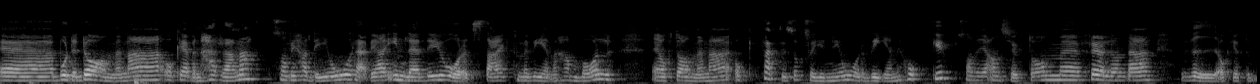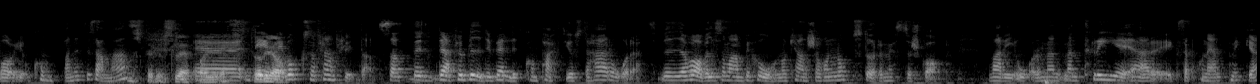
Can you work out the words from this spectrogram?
Eh, både damerna och även herrarna som vi hade i år här. Vi inledde ju året starkt med VM i handboll eh, och damerna och faktiskt också junior-VM i hockey som vi ansökt om eh, Frölunda, vi och Göteborg och kompani tillsammans. det, det eh, efter, Det blev också framflyttat så att det, därför blir det väldigt kompakt just det här året. Vi har väl som ambition att kanske ha något större mästerskap varje år men, men tre är exceptionellt mycket.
